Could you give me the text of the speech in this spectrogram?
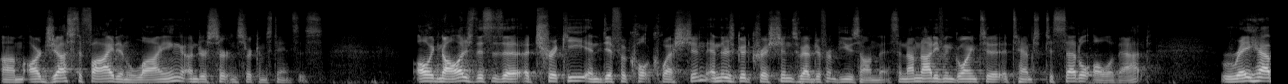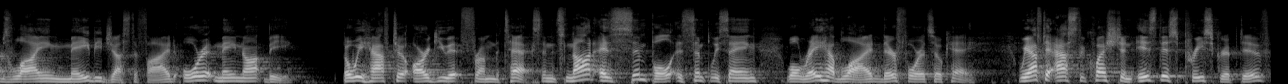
um, are justified in lying under certain circumstances? I'll acknowledge this is a, a, tricky and difficult question, and there's good Christians who have different views on this, and I'm not even going to attempt to settle all of that. Rahab's lying may be justified, or it may not be, but we have to argue it from the text. And it's not as simple as simply saying, well, Rahab lied, therefore it's okay. We have to ask the question is this prescriptive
